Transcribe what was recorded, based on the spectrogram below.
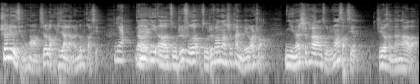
出现这个情况，其实老实讲，两个人都不高兴。Yeah，那一呃，组织方组织方呢是怕你没玩爽，你呢是怕让组织方扫兴，这就很尴尬了。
